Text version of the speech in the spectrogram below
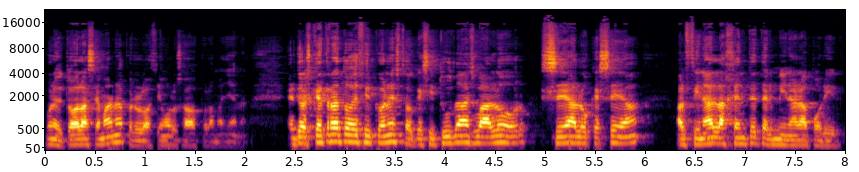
Bueno, de toda la semana, pero lo hacíamos los sábados por la mañana. Entonces, ¿qué trato de decir con esto? Que si tú das valor, sea lo que sea, al final la gente terminará por ir.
